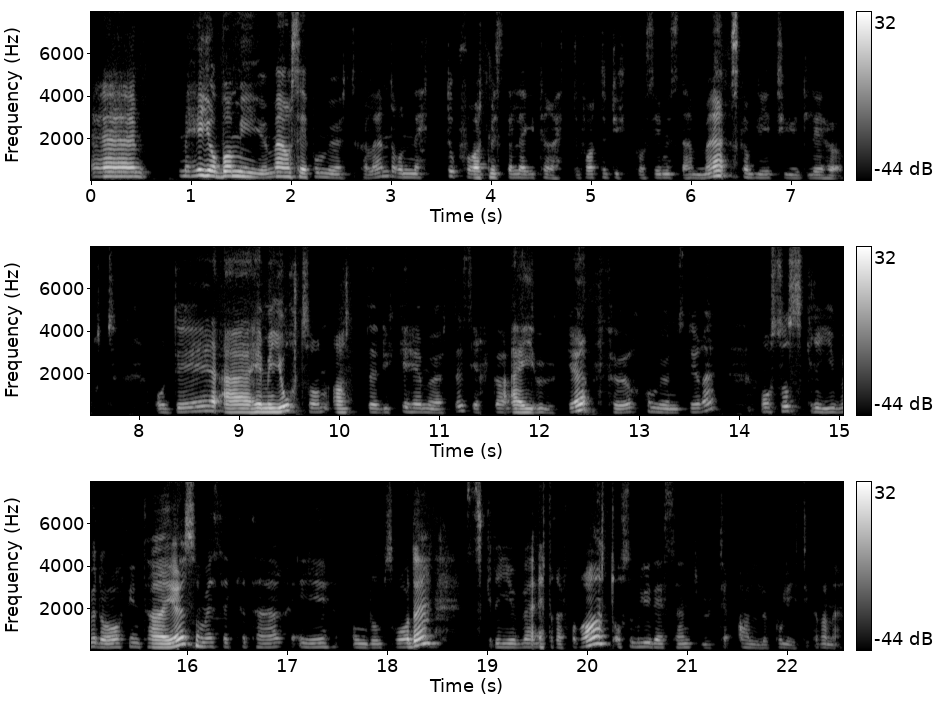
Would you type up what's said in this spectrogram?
Eh, vi har jobba mye med å se på møtekalender, og nettopp for at vi skal legge til rette for at dykkere sine stemmer skal bli tydelig hørt. Og det er, har vi gjort sånn at dere har møte ca. ei uke før kommunestyret. Og så skriver da Finn Terje, som er sekretær i ungdomsrådet, skriver et referat, og så blir det sendt ut til alle politikerne.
